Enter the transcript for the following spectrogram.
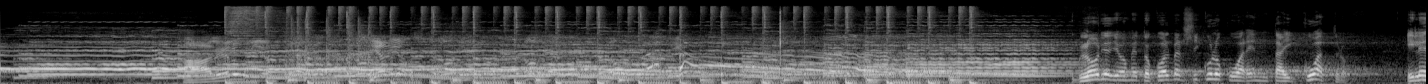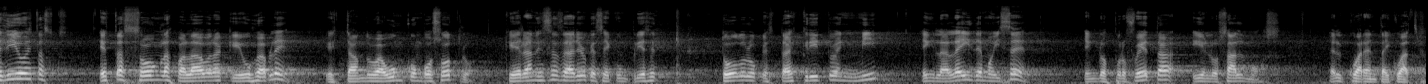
Aleluya. Y. Gloria a Dios, me tocó el versículo 44. Y les digo, estas, estas son las palabras que os hablé, estando aún con vosotros, que era necesario que se cumpliese todo lo que está escrito en mí, en la ley de Moisés en los profetas y en los salmos, el 44.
